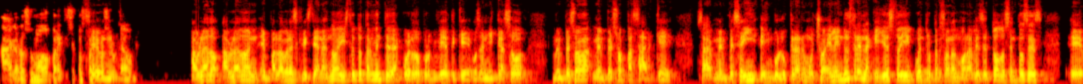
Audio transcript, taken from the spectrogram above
a grosso modo para que sepas para sí, cada uno. Hablado, hablado en, palabras cristianas, no, y estoy totalmente de acuerdo porque fíjate que, o sea, en mi caso me empezó, a, me empezó a pasar que, o sea, me empecé a involucrar mucho. En la industria en la que yo estoy encuentro personas morales de todos, entonces eh,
